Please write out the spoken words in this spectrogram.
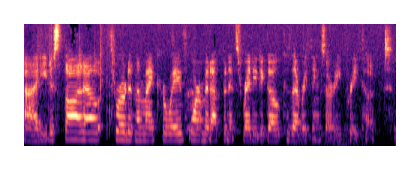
Uh, you just thaw it out, throw it in the microwave, warm it up, and it's ready to go because everything's already pre-cooked.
